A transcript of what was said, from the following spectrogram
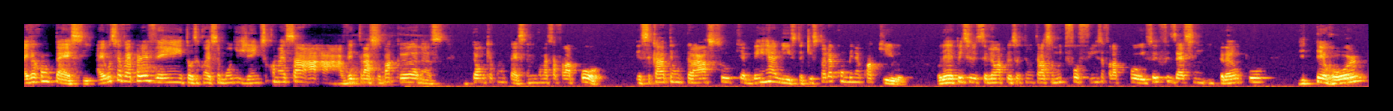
Aí o que acontece? Aí você vai para evento, você conhece um monte de gente, você começa a, a ver traços bacanas. Então o que acontece? Você começa a falar, pô, esse cara tem um traço que é bem realista, que história combina com aquilo? Ou de repente você vê uma pessoa que tem um traço muito fofinho, você fala, pô, e se ele fizesse um trampo de terror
